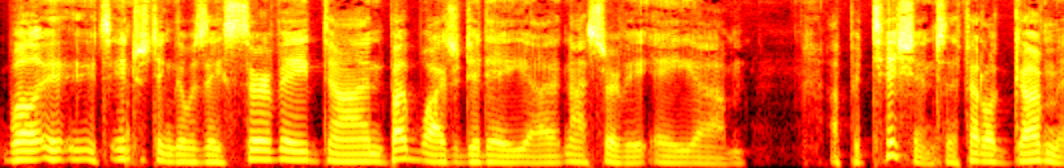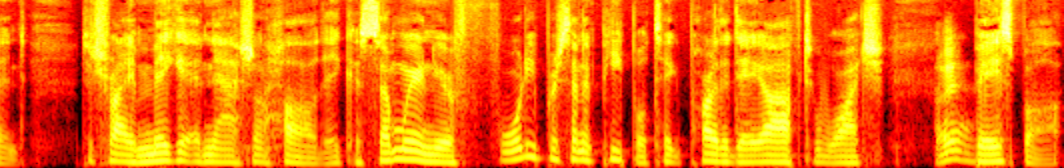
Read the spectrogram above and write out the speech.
Well, it, it's interesting. There was a survey done. Budweiser did a uh, not survey a um, a petition to the federal government to try and make it a national holiday because somewhere near forty percent of people take part of the day off to watch Oh yeah. baseball,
